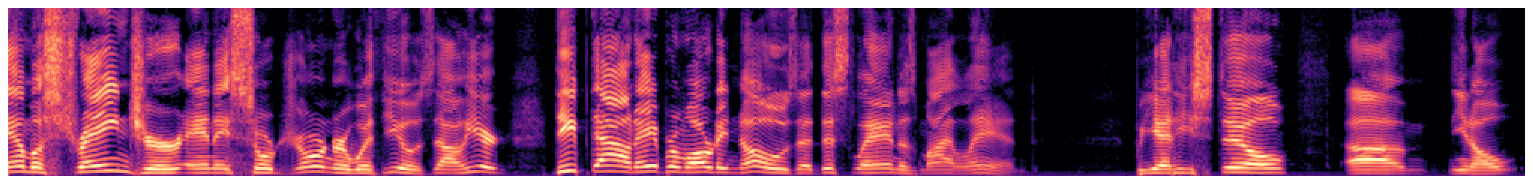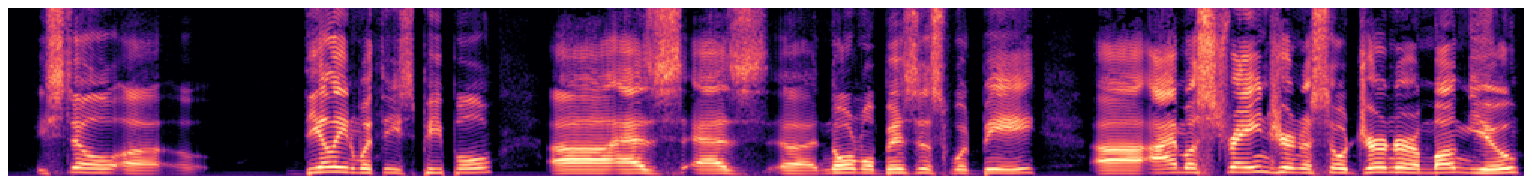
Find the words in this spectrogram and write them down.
am a stranger and a sojourner with you. Now, here, deep down, Abram already knows that this land is my land. But yet he's still, um, you know, he's still uh, dealing with these people uh, as, as uh, normal business would be. Uh, I'm a stranger and a sojourner among you.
